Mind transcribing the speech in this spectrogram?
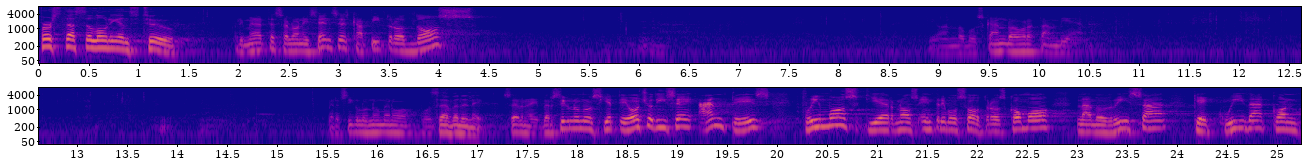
1 Thessalonians 2. Primera Tesalonicenses capítulo 2. Yo ando buscando ahora también. Versículo número 7 and 8. 7, Versículo número 7, 8 dice, antes fuimos tiernos entre vosotros como la nodriza que cuida con,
